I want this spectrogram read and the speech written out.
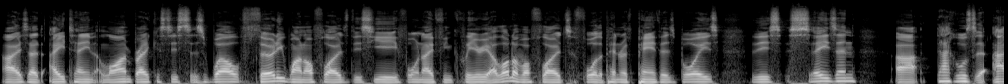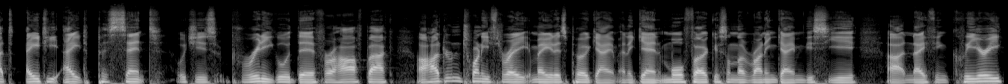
Uh, he's had 18 line break assists as well. 31 offloads this year for Nathan Cleary. A lot of offloads for the Penrith Panthers boys this season. Uh, tackles at 88%, which is pretty good there for a halfback. 123 metres per game. And again, more focus on the running game this year. Uh, Nathan Cleary,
